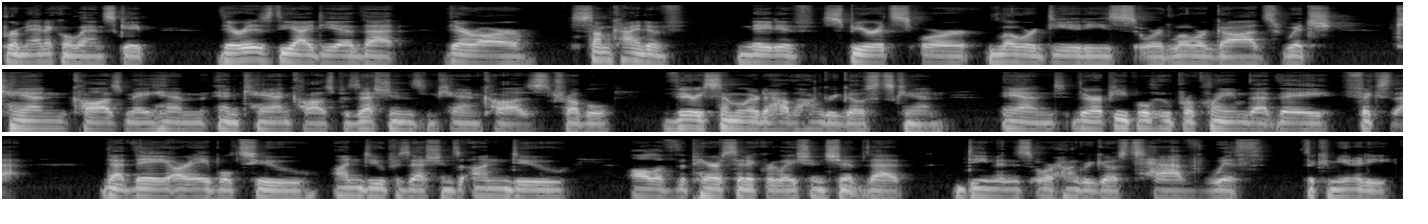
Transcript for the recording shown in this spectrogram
Brahmanical landscape, there is the idea that there are some kind of native spirits or lower deities or lower gods which can cause mayhem and can cause possessions and can cause trouble, very similar to how the hungry ghosts can. And there are people who proclaim that they fix that, that they are able to undo possessions, undo all of the parasitic relationship that demons or hungry ghosts have with the community.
